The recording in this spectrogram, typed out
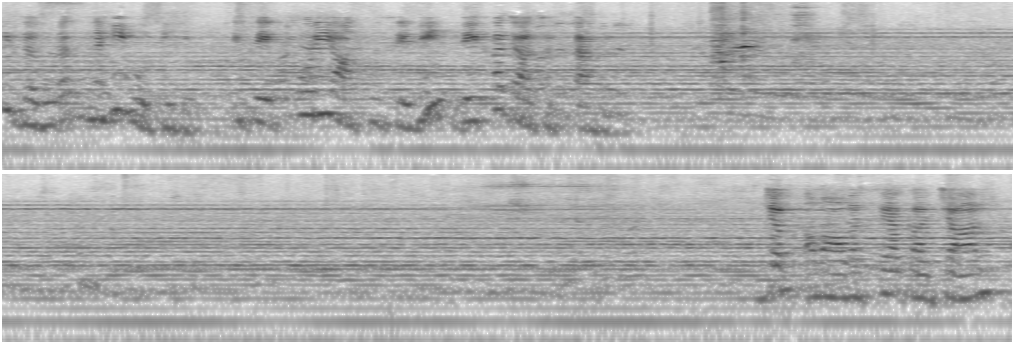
की ज़रूरत नहीं होती है। इसे थोड़ी आँखों से भी देखा जा सकता है। जब अमावस्या का चाँद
